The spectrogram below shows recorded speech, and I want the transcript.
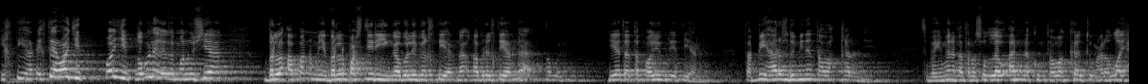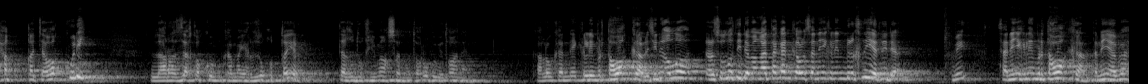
ikhtiar. Ikhtiar wajib. Wajib. Nggak boleh kata manusia ber, apa namanya berlepas diri. Nggak boleh berikhtiar. Nggak nggak berikhtiar. Nggak nggak boleh. Dia tetap wajib berikhtiar. Tapi harus dominan tawakalnya. Sebagaimana kata Rasulullah annakum tawakkaltum ala Allah haqqa tawakkuli la razaqakum kama yarzuqut tayr taghdu khimasan wa taruhu bitanan kalau kalian kalian bertawakal, di sini Allah Rasulullah tidak mengatakan kalau seandainya kalian berikhtiar tidak. Tapi seandainya kalian bertawakal, tandanya apa?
